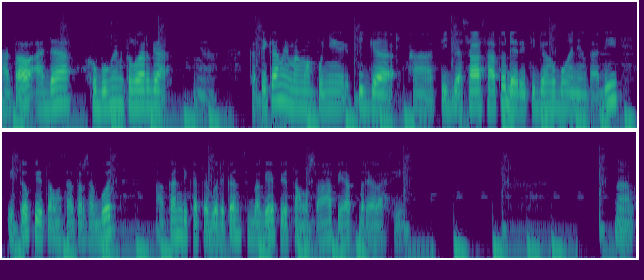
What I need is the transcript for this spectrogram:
atau ada hubungan keluarga. Nah, ketika memang mempunyai tiga, uh, tiga salah satu dari tiga hubungan yang tadi, itu piutang usaha tersebut akan dikategorikan sebagai piutang usaha pihak berelasi. Nah,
